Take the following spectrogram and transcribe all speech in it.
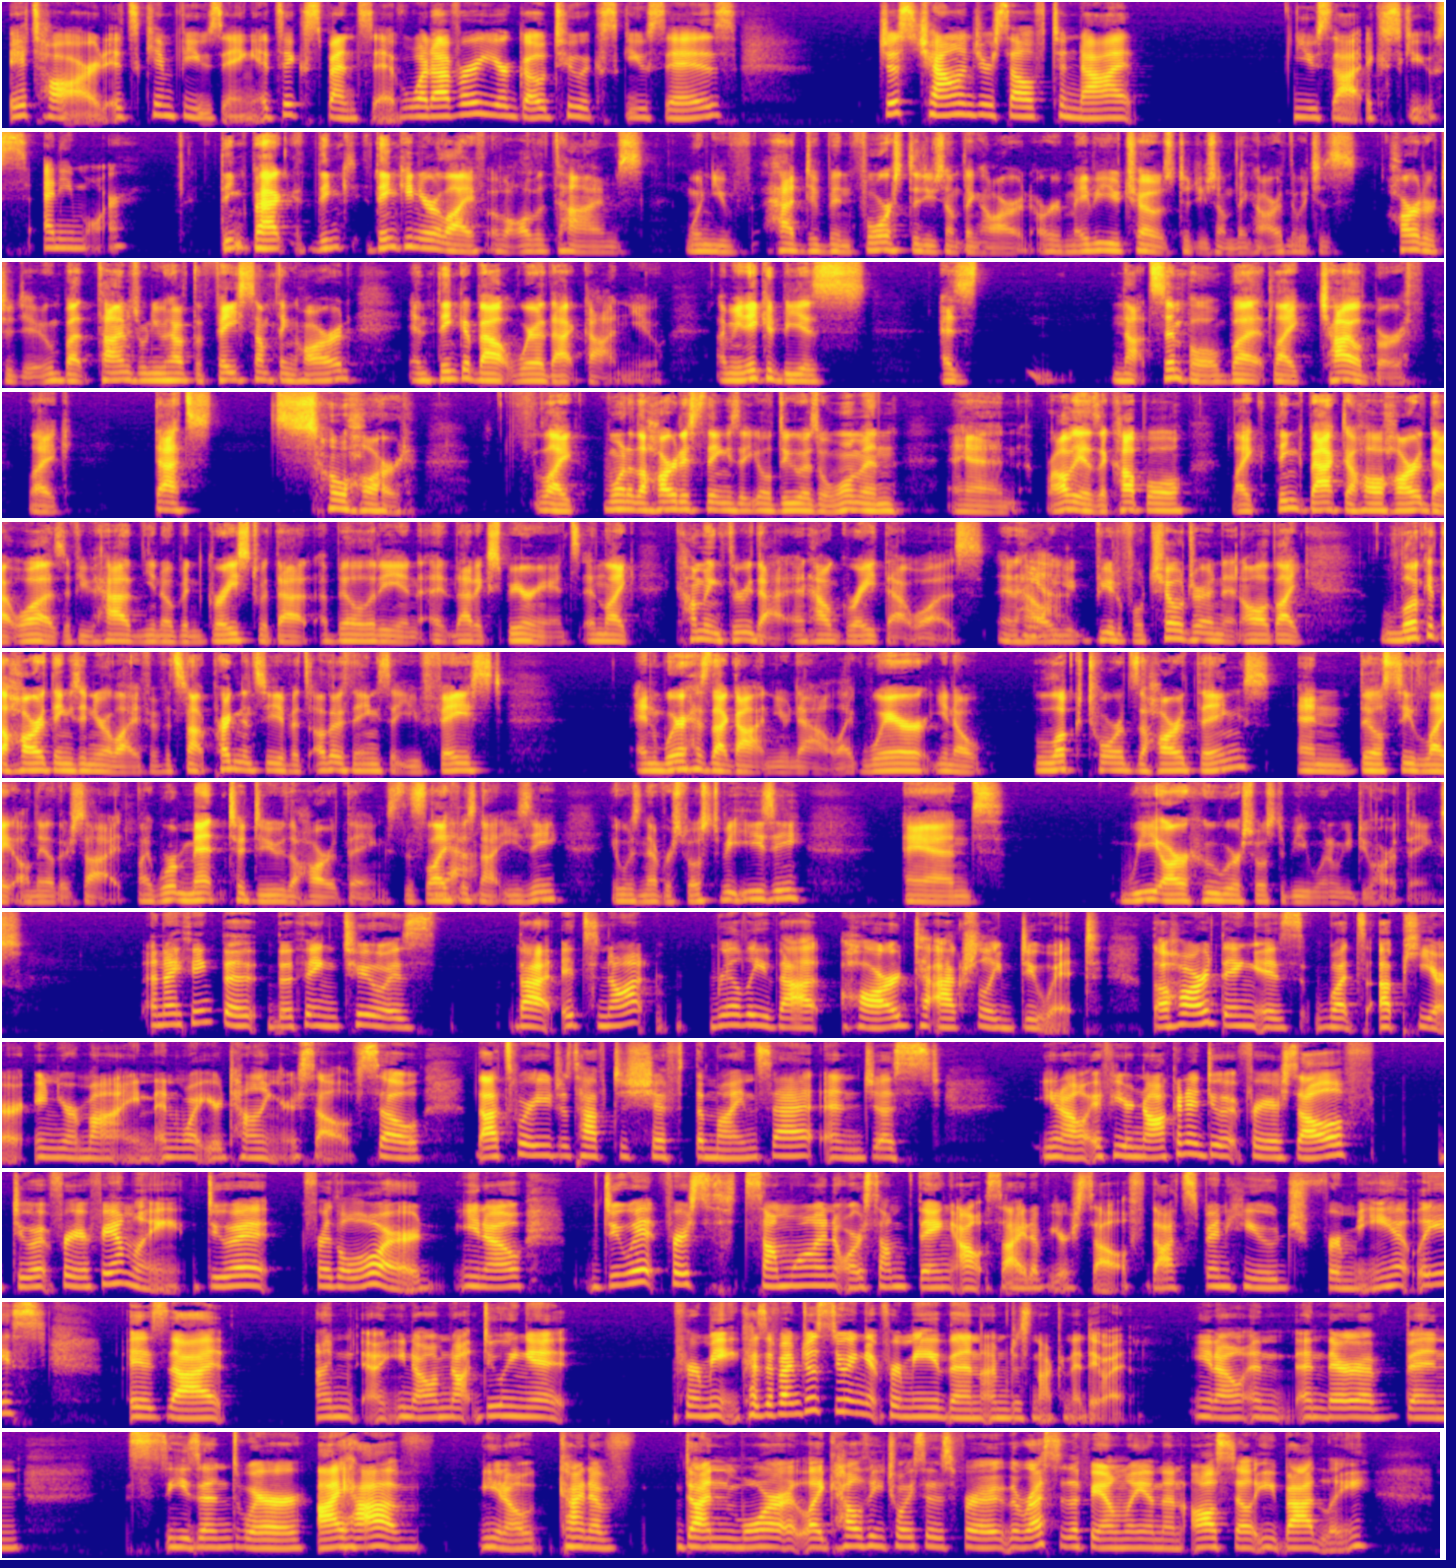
it's hard, it's confusing, it's expensive, whatever your go to excuse is, just challenge yourself to not use that excuse anymore. Think back, think, think in your life of all the times when you've had to been forced to do something hard, or maybe you chose to do something hard, which is harder to do, but times when you have to face something hard and think about where that gotten you. I mean, it could be as as not simple, but like childbirth. Like that's so hard. Like one of the hardest things that you'll do as a woman and probably as a couple. Like think back to how hard that was if you had, you know, been graced with that ability and, and that experience and like coming through that and how great that was and how yeah. you, beautiful children and all like look at the hard things in your life. If it's not pregnancy, if it's other things that you've faced and where has that gotten you now? Like where, you know, look towards the hard things and they'll see light on the other side. Like we're meant to do the hard things. This life yeah. is not easy. It was never supposed to be easy. And we are who we're supposed to be when we do hard things. And I think the the thing too is that it's not really that hard to actually do it. The hard thing is what's up here in your mind and what you're telling yourself. So that's where you just have to shift the mindset and just, you know, if you're not going to do it for yourself, do it for your family, do it for the Lord, you know, do it for someone or something outside of yourself. That's been huge for me, at least, is that I'm, uh, you know, I'm not doing it for me. Because if I'm just doing it for me, then I'm just not going to do it, you know, and, and there have been seasons where I have, you know, kind of done more like healthy choices for the rest of the family and then I'll still eat badly.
